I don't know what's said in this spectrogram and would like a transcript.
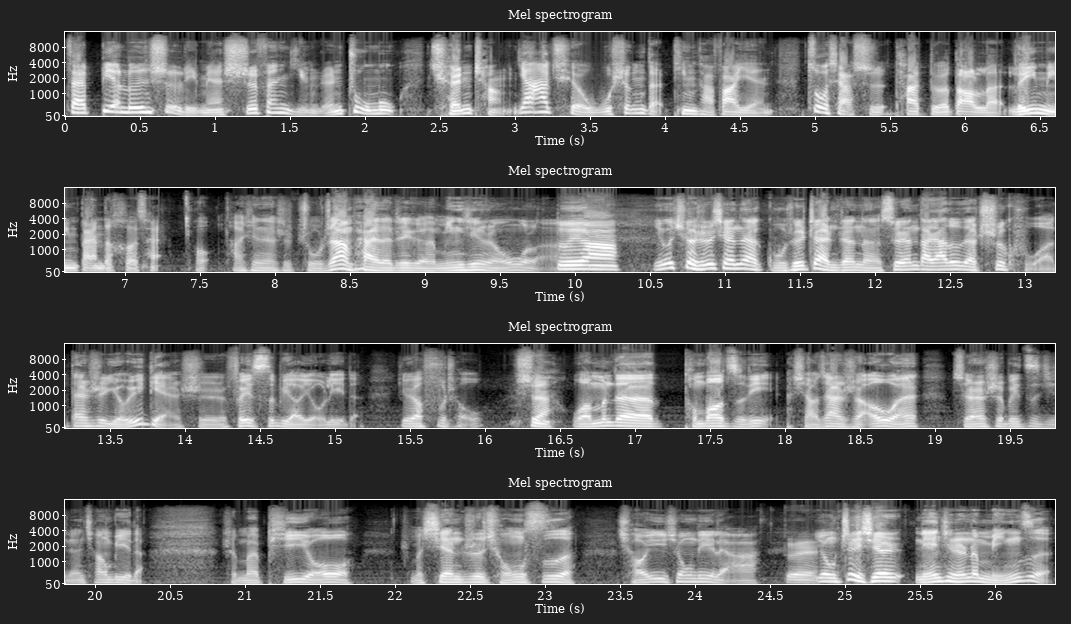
在辩论室里面十分引人注目，全场鸦雀无声的听他发言。坐下时，他得到了雷鸣般的喝彩。哦，他现在是主战派的这个明星人物了。对啊，因为确实现在鼓吹战争呢，虽然大家都在吃苦啊，但是有一点是菲茨比较有利的，就要复仇。是我们的同胞子弟，小战士欧文虽然是被自己人枪毙的，什么皮尤，什么先知琼斯。乔伊兄弟俩，对，用这些年轻人的名字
